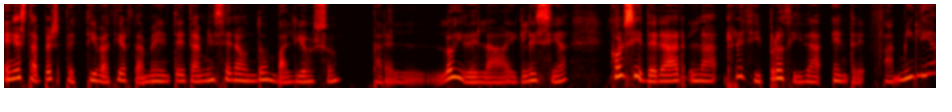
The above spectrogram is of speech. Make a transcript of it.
En esta perspectiva, ciertamente, también será un don valioso para el hoy de la Iglesia considerar la reciprocidad entre familia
